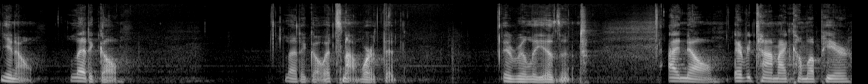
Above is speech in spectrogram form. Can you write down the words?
You know, let it go. Let it go. It's not worth it. It really isn't. I know every time I come up here,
